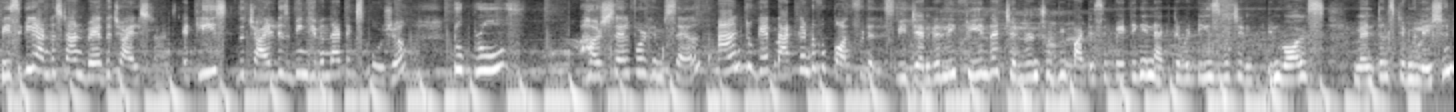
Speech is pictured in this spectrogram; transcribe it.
basically understand where the child stands. At least the child is being given that exposure to prove herself or himself and to get that kind of a confidence. We generally feel that children should be participating in activities which in- involves mental stimulation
